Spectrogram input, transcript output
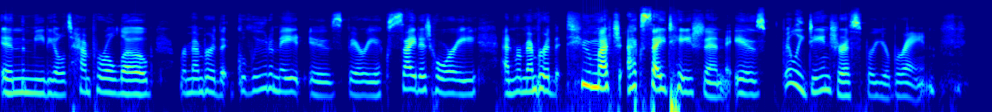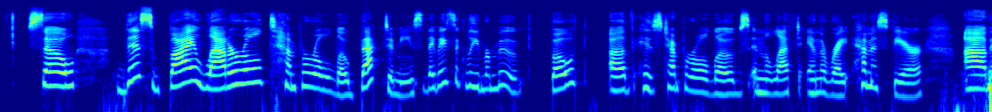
in the medial temporal lobe. Remember that glutamate is very excitatory, and remember that too much excitation is really dangerous for your brain. So, this bilateral temporal lobectomy, so they basically removed both of his temporal lobes in the left and the right hemisphere. Um,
